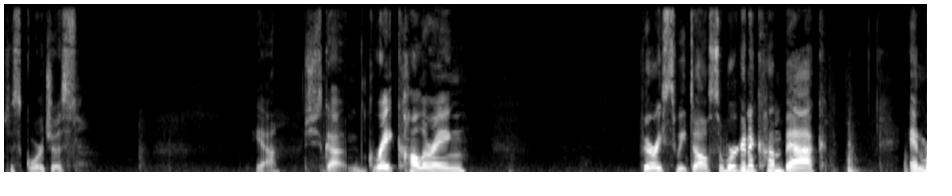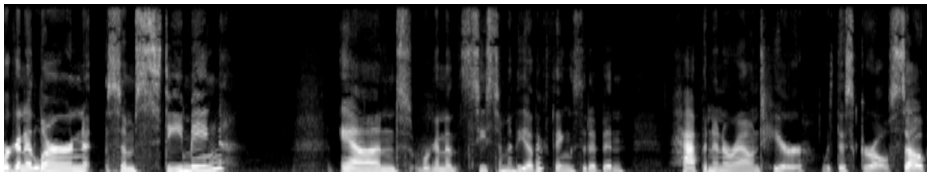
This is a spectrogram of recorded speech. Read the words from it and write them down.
Just gorgeous. Yeah, she's got great coloring. Very sweet doll. So we're going to come back and we're going to learn some steaming and we're going to see some of the other things that have been happening around here with this girl. So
